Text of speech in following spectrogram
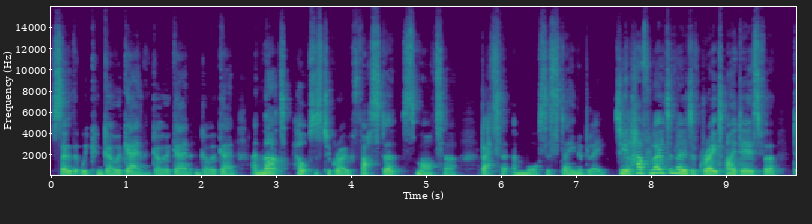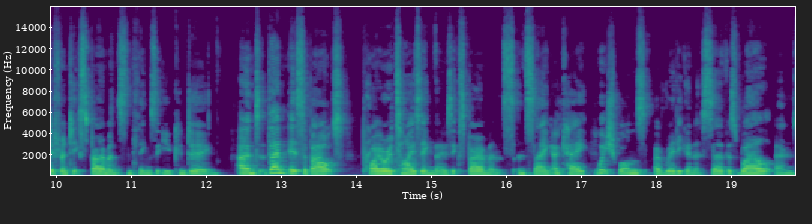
so that we can go again and go again and go again. And that helps us to grow faster, smarter, better, and more sustainably. So you'll have loads and loads of great ideas for different experiments and things that you can do. And then it's about prioritizing those experiments and saying, okay, which ones are really going to serve us well and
